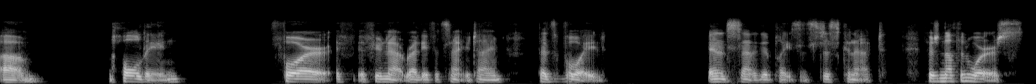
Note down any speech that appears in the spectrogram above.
um holding for if if you're not ready, if it's not your time, that's void. And it's not a good place. It's disconnect. There's nothing worse.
